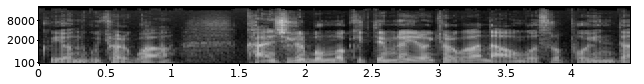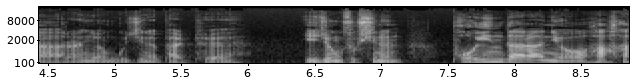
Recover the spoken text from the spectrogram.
그 연구 결과 간식을 못 먹기 때문에 이런 결과가 나온 것으로 보인다라는 연구진의 발표에 이종숙 씨는 보인다라니요. 하하.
